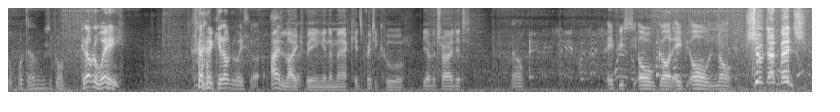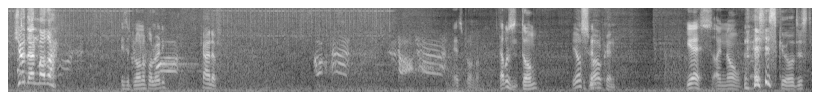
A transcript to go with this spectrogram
what the hell? Where's it going? Get out of the way. Get out of the way, Scott. I like being in a mech. It's pretty cool. You ever tried it? No. APC. Oh god. AP. Oh no. Shoot that bitch! Shoot that mother! Is it blown up already? Kind of. It's blown up. That was dumb. You're smoking. Yes, I know. this is cool. Just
